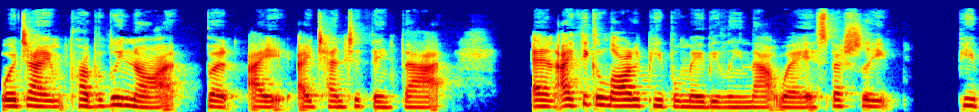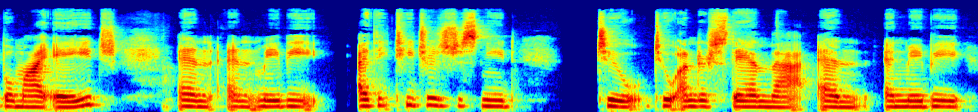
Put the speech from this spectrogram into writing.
which I'm probably not, but I, I tend to think that. And I think a lot of people maybe lean that way, especially people my age. And and maybe I think teachers just need to to understand that and and maybe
